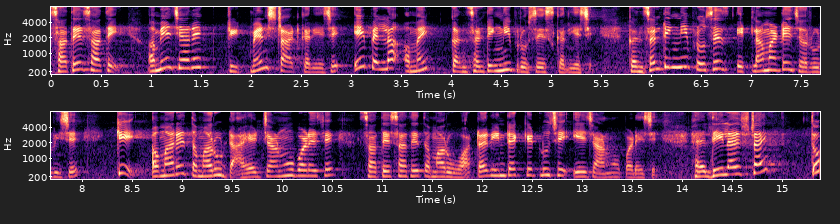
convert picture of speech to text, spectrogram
સાથે સાથે અમે જ્યારે ટ્રીટમેન્ટ સ્ટાર્ટ કરીએ છીએ, એ પહેલાં અમે કન્સલ્ટિંગની પ્રોસેસ કરીએ છીએ. કન્સલ્ટિંગની પ્રોસેસ એટલા માટે જરૂરી છે કે અમારે તમારું ડાયટ જાણવું પડે છે, સાથે સાથે તમારું વોટર ઇન્ટેક કેટલું છે એ જાણવું પડે છે. હેલ્ધી લાઈફસ્ટાઈલ તો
